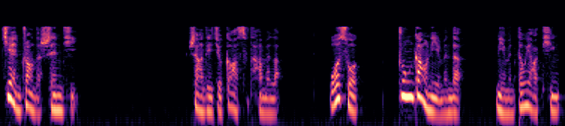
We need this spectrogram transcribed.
健壮的身体。上帝就告诉他们了：“我所忠告你们的，你们都要听。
